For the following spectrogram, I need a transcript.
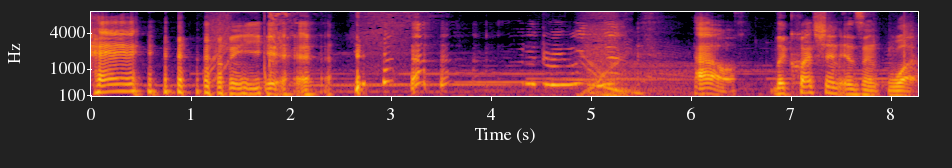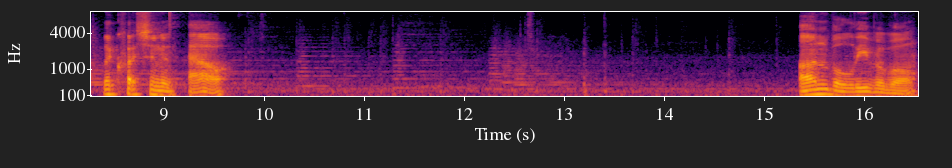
Hey, yeah. how? The question isn't what. The question is how. Unbelievable.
